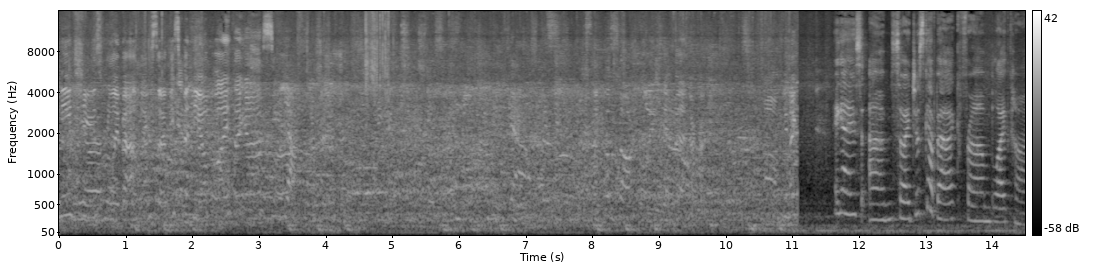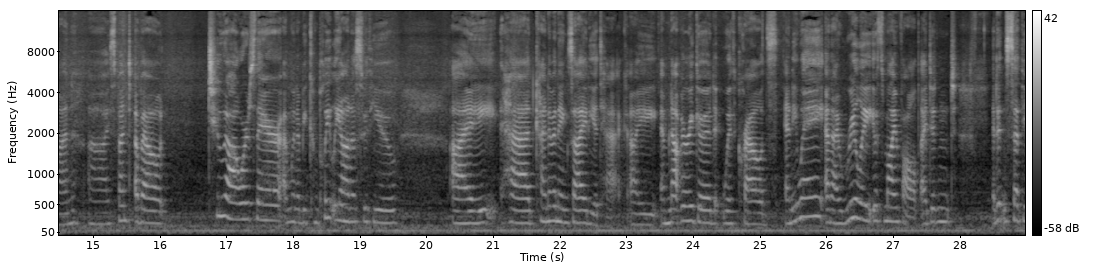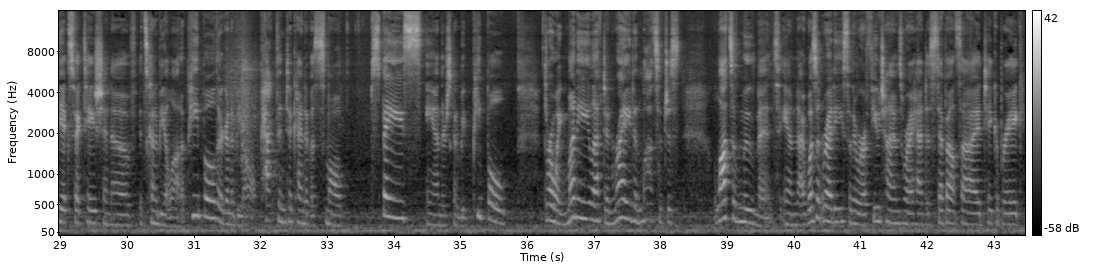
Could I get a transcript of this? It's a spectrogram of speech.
Need shoes really badly, so these flights, I guess. Yeah. Hey guys, um, so I just got back from BlytheCon. Uh, I spent about two hours there. I'm going to be completely honest with you. I had kind of an anxiety attack. I am not very good with crowds anyway, and I really, it was my fault. I didn't, I didn't set the expectation of it's going to be a lot of people. They're going to be all packed into kind of a small space, and there's going to be people throwing money left and right, and lots of just lots of movement. And I wasn't ready so there were a few times where I had to step outside take a break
